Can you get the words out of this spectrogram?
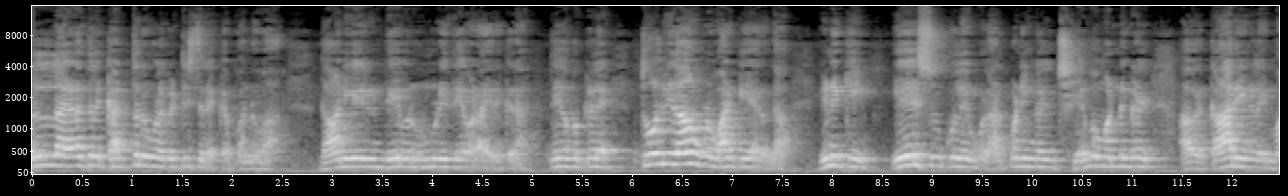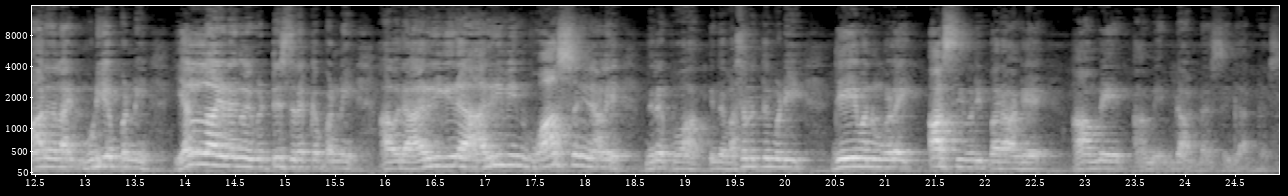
எல்லா இடத்துலையும் கர்த்தர் உங்களை வெற்றி சிறக்க பண்ணுவார். தானியலின் தேவன் உன்னுடைய தேவனாக இருக்கிறார் தேவ மக்களே தோல்விதான் உங்களோட வாழ்க்கையா இருந்தா. இன்னைக்கு இயேசுக்குள்ளே உங்கள் அர்ப்பணிங்கள் சேபம் பண்ணுங்கள் அவர் காரியங்களை மாறுதலாய் முடிய பண்ணி எல்லா இடங்களையும் வெற்றி சிறக்க பண்ணி அவர் அறிகிற அறிவின் வாசனையினாலே நிரப்புவார். இந்த வசனத்தின்படி தேவன் உங்களை ஆசீர்வதிப்பாராக. ஆமே ஆமே காட் பிளஸ் காட் பிளஸ்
